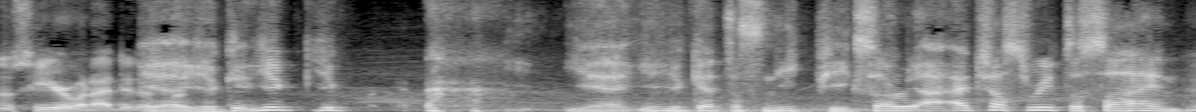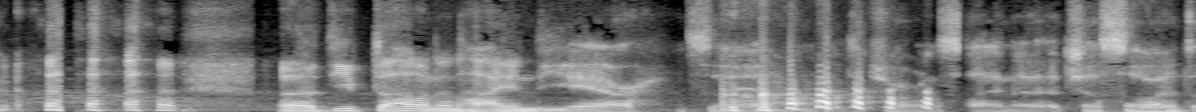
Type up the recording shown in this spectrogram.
was here when I did it. yeah, you get you you. Yeah, you, you get the sneak peek. Sorry, I, I just read the sign. uh, deep down and high in the air. So the German sign. I I just saw it.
